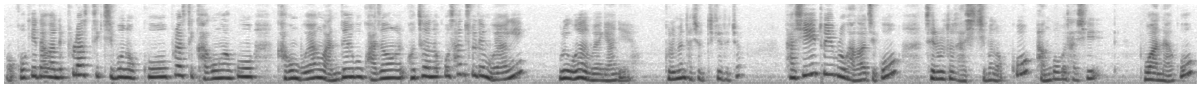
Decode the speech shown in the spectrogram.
어, 거기다가 이제 플라스틱 집어넣고 플라스틱 가공하고 가공 모양 만들고 과정을 거쳐놓고 산출된 모양이 우리가 원하는 모양이 아니에요. 그러면 다시 어떻게 해야 되죠? 다시 투입으로 가가지고 재료를 더 다시 집어넣고 방법을 다시 보완하고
